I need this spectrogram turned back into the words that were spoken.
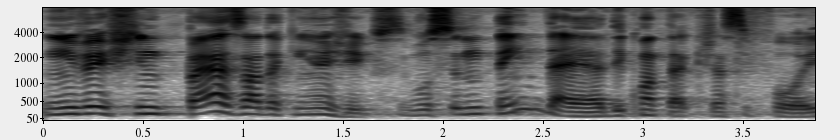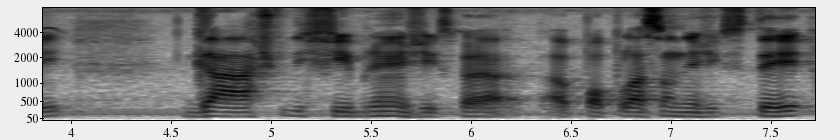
investindo pesado aqui em Angix. Você não tem ideia de quanto é que já se foi gasto de fibra em Angix para a população de Angix ter.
